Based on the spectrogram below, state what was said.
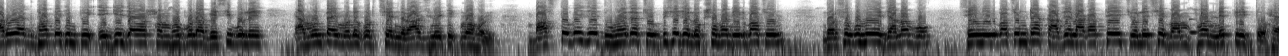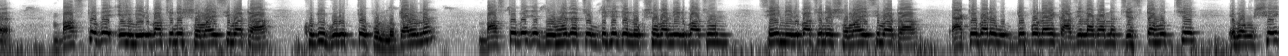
আরও এক ধাপে কিন্তু এগিয়ে যাওয়ার সম্ভাবনা বেশি বলে এমনটাই মনে করছেন রাজনৈতিক মহল। বাস্তবে যে দু হাজার যে লোকসভা নির্বাচন, দর্শক বন্ধুদের জানাব, সেই নির্বাচনটা কাজে লাগাতে চলেছে বামফ্রন্ট নেতৃত্ব। হ্যাঁ বাস্তবে এই নির্বাচনের সময়সীমাটা খুবই গুরুত্বপূর্ণ। কেননা, বাস্তবে যে দু হাজার যে লোকসভা নির্বাচন, সেই নির্বাচনের সময়সীমাটা একেবারে উদ্দীপনায় কাজে লাগানোর চেষ্টা হচ্ছে এবং সেই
